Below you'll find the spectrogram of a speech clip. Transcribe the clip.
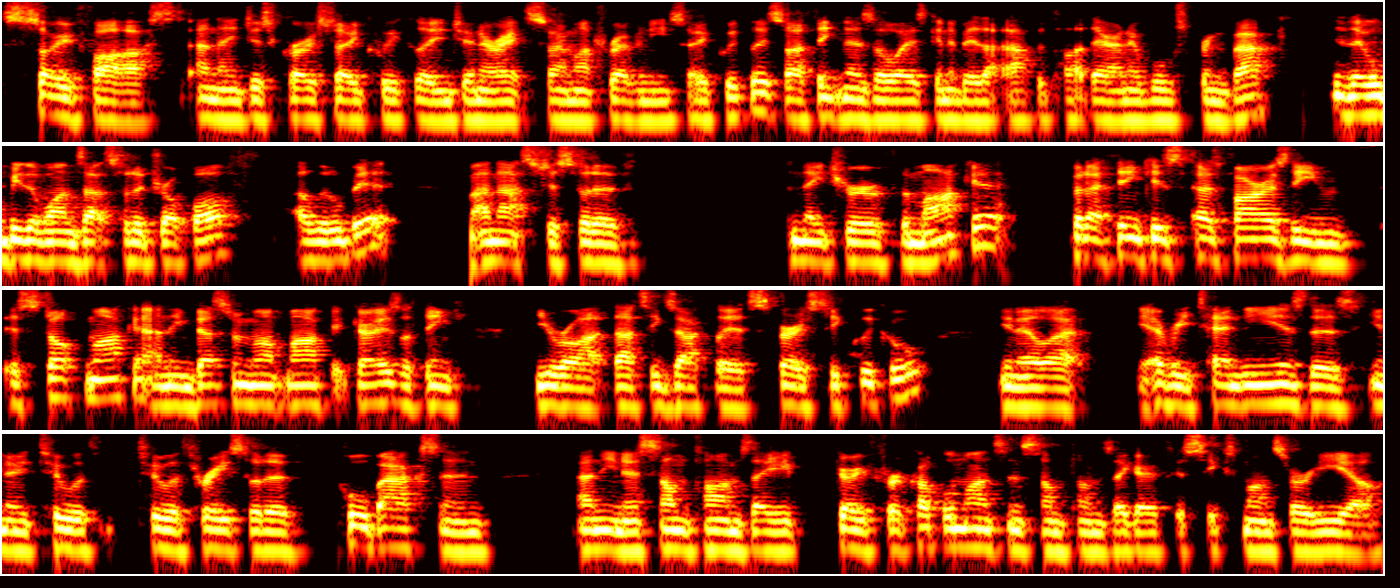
so fast and they just grow so quickly and generate so much revenue so quickly. So I think there's always going to be that appetite there and it will spring back. There will be the ones that sort of drop off a little bit. And that's just sort of the nature of the market. But I think as, as far as the stock market and the investment market goes, I think you're right. That's exactly, it's very cyclical. You know, like every 10 years, there's, you know, two or two or three sort of pullbacks and, and, you know, sometimes they go for a couple of months and sometimes they go for six months or a year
